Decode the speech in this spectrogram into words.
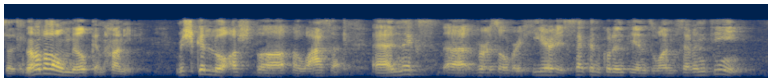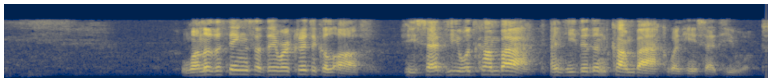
So it's not all milk and honey. Mishkallu ashta awasa. Uh, next uh, verse over here is 2 Corinthians 1.17. One of the things that they were critical of, he said he would come back, and he didn't come back when he said he would.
